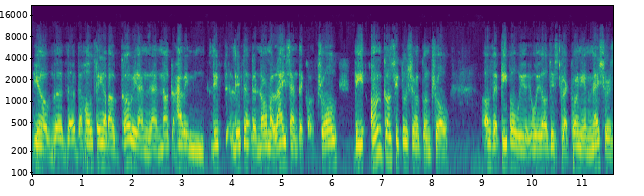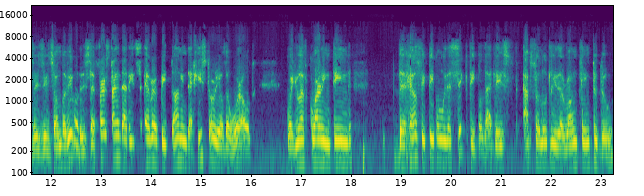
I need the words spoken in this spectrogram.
you know the, the, the whole thing about COVID and, and not having lived lived under normal lives and the control, the unconstitutional control of the people with, with all these draconian measures is it's unbelievable. It's the first time that it's ever been done in the history of the world where you have quarantined the healthy people with the sick people. That is absolutely the wrong thing to do.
